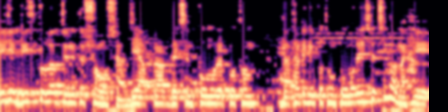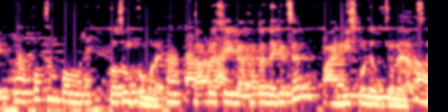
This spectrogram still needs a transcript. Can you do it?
এই যে ডিসপ্রলাপ জনিত সমস্যা যে আপনার দেখছেন কোমরে প্রথম ব্যথাটা কি প্রথম কোমরে এসেছিল নাকি না প্রথম কোমরে। প্রথম কোমরে? হ্যাঁ, তারপরে সেই ব্যথাটা দেখেছেন পায়ের নিচ পর্যন্ত চলে যাচ্ছে।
